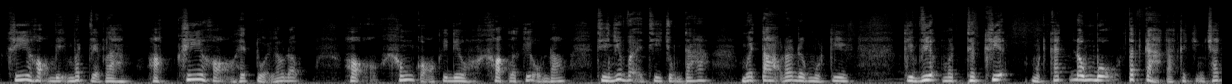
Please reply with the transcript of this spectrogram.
Khi họ bị mất việc làm hoặc khi họ hết tuổi lao động, họ không có cái điều hoặc là cái ốm đau, thì như vậy thì chúng ta mới tạo ra được một cái cái việc mà thực hiện một cách đồng bộ tất cả các cái chính sách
